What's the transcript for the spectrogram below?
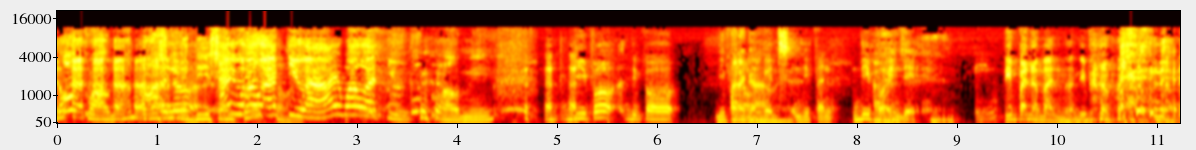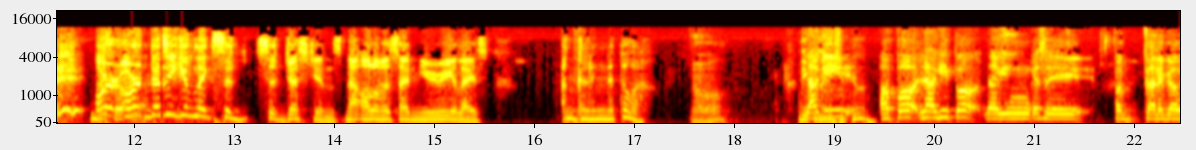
Don't wow me. I'm asking Ano, a decent I wow question. at you, ha? I wow at you. Don't wow me. di po, di po, Di pa nag-away. goods, hindi pa, hindi po, Ah, hindi. Di pa naman, no? Di pa naman. Or or does he give like su- suggestions na all of a sudden you realize, ang galing na to ah. no? Di Lagi, opo, lagi po, laging kasi pag talagang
